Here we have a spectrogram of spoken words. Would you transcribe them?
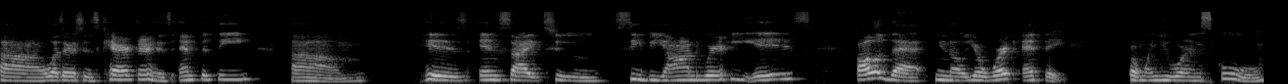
Uh, whether it's his character, his empathy, um, his insight to see beyond where he is, all of that, you know, your work ethic from when you were in school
